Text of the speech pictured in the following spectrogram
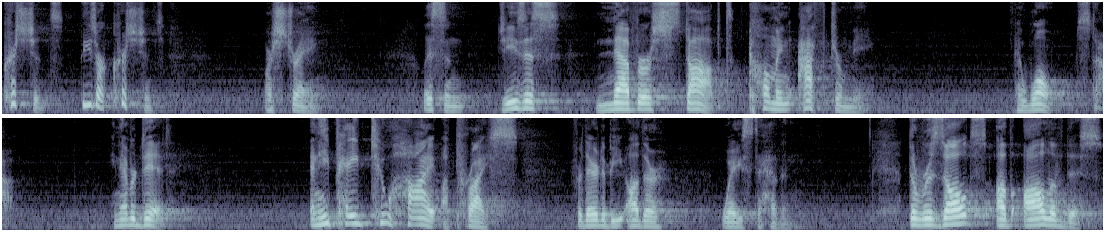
Christians, these are Christians, are straying. Listen, Jesus never stopped coming after me. It won't stop. He never did. And he paid too high a price for there to be other ways to heaven. The results of all of this,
